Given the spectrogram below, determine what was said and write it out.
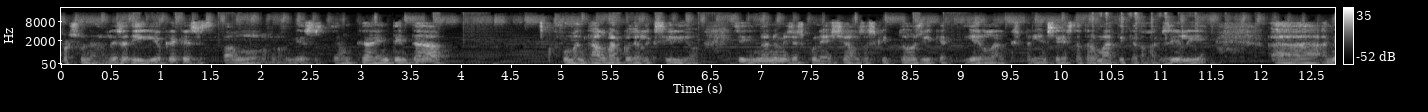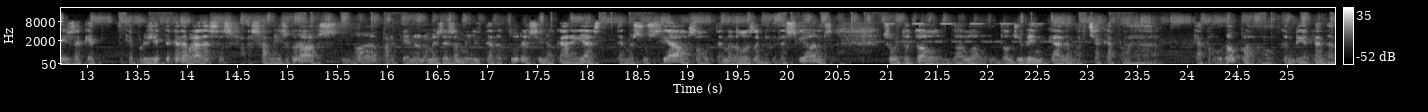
personal. És a dir, jo crec que és el, és el que intenta fomentar el barco de l'exilio. És dir, no només és conèixer els escriptors i, i l'experiència aquesta traumàtica de l'exili, Uh, a més, aquest, aquest projecte cada vegada es fa, es fa més gros, no? perquè no només és amb literatura, sinó que ara hi ha temes socials, el tema de les emigracions, sobretot el, del, del jovent que ha de marxar cap a, cap a Europa o també que han de,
